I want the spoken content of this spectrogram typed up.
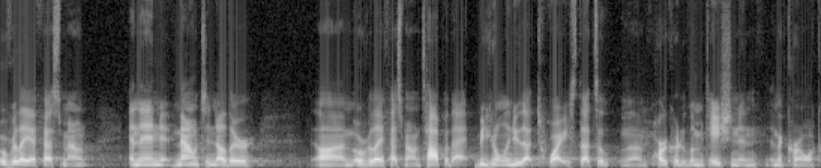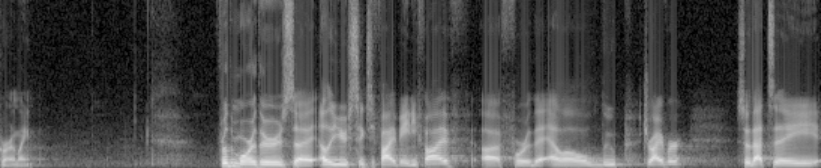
OverlayFS mount, and then mount another um, OverlayFS mount on top of that. But you can only do that twice. That's a um, hard-coded limitation in, in the kernel currently. Furthermore, there's uh, LU6585 uh, for the LL loop driver. So that's a,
